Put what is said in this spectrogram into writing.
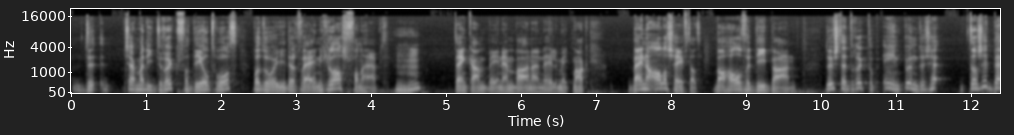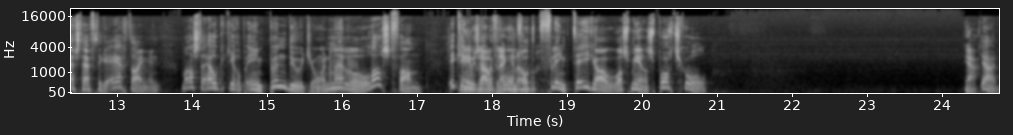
de, zeg maar die druk verdeeld wordt, waardoor je er weinig last van hebt. Mhm. Denk aan BNM-banen en de hele mikmak. Bijna alles heeft dat, behalve die baan. Dus dat drukt op één punt. Dus daar zit best heftige airtime in. Maar als er elke keer op één punt duwt, jongen, dan hebben we er last van. Ik ging mezelf gewoon wat flink tegenhouden. Was meer een sportschool. Ja. Ja,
